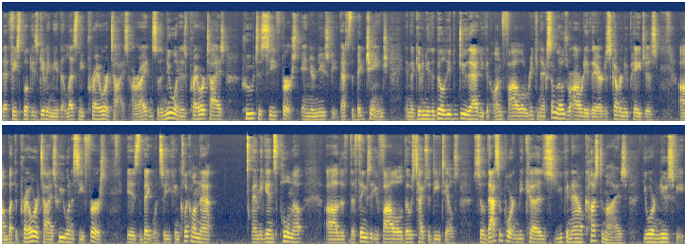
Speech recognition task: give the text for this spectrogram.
that Facebook is giving me that lets me prioritize. All right. And so the new one is prioritize who to see first in your newsfeed. That's the big change. And they're giving you the ability to do that. You can unfollow, reconnect. Some of those were already there, discover new pages. Um, but the prioritize who you want to see first is the big one. So you can click on that and begins pulling up uh, the, the things that you follow, those types of details. So that's important because you can now customize your newsfeed.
